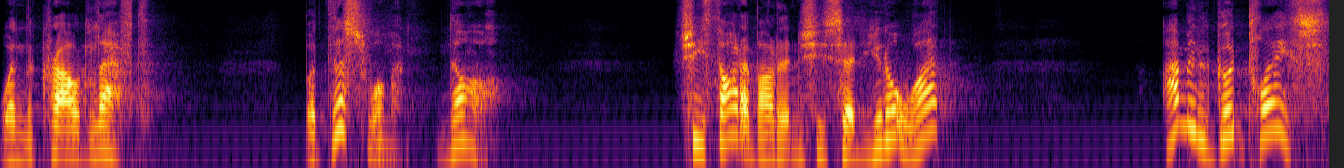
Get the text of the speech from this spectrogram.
when the crowd left. But this woman, no. She thought about it and she said, You know what? I'm in a good place.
